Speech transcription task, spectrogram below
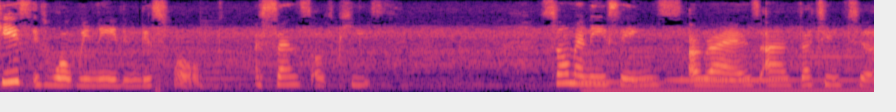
Peace is what we need in this world a sense of peace. so many things arise and threaten to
